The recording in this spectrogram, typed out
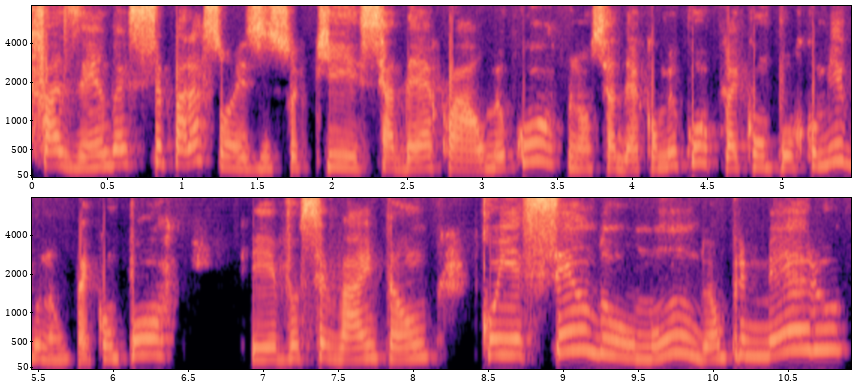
fazendo as separações. Isso aqui se adequa ao meu corpo, não se adequa ao meu corpo, vai compor comigo, não vai compor. E você vai, então, conhecendo o mundo, é um primeiro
